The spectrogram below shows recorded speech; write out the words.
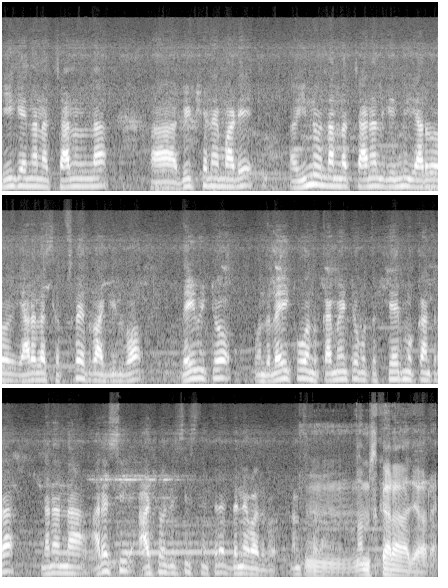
ಹೀಗೆ ನನ್ನ ಚಾನಲ್ನ ವೀಕ್ಷಣೆ ಮಾಡಿ. ಇನ್ನೂ ನನ್ನ ಚಾನಲ್ಗೆ ಇನ್ನೂ ಯಾರು, ಯಾರೆಲ್ಲ ಸಬ್ಸ್ಕ್ರೈಬರ್ ಆಗಿಲ್ವೋ, ದಯವಿಟ್ಟು ಒಂದು ಲೈಕು, ಒಂದು ಕಮೆಂಟು ಮತ್ತು ಶೇರ್ ಮುಖಾಂತರ ನನ್ನನ್ನು ಅರಸಿ, ಆಶೀರ್ವದಿಸಿ ಸ್ನೇಹಿತರೆ, ಧನ್ಯವಾದಗಳು. ನಮಸ್ಕಾರ. ನಮಸ್ಕಾರ ರಾಜ ಅವರೇ.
